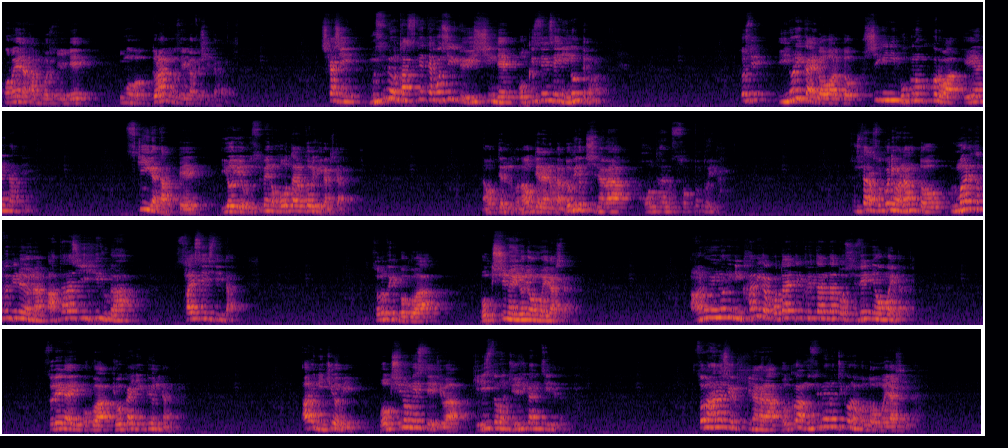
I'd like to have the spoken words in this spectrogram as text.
このような格好をしていてもうドラッグの生活をしていたからです。しかし娘を助けてほしいという一心で牧師先生に祈ってもらった。そして祈り会が終わると不思議に僕の心は平安になっていたスキーが立っていよいよ娘の包帯を取る日が来た。治ってるのか治ってないのかドキドキしながら包帯をそっと解いた。そしたらそこにはなんと生まれた時のような新しい皮膚が再生していた。その時僕は牧師の祈りを思い出した。あの祈りに神が応えてくれたんだと自然に思えた。それ以来僕は教会に行くようになった。ある日曜日牧師のメッセージはキリストの十字架についてだった。その話を聞きながら僕は娘の事故のことを思い出していた。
